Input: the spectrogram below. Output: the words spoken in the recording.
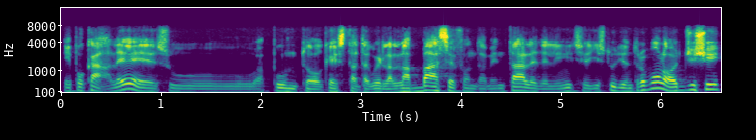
epocale su appunto che è stata quella la base fondamentale dell'inizio degli studi antropologici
